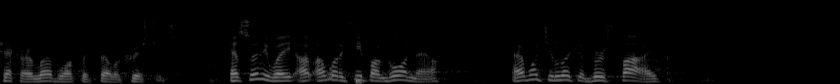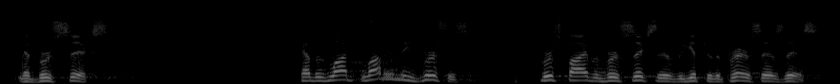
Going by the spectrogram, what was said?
check our love walk with fellow Christians. And so anyway, I, I want to keep on going now. I want you to look at verse 5, at verse 6. Now there's a lot, a lot in these verses. Verse 5 and verse 6, as we get to the prayer, says this.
